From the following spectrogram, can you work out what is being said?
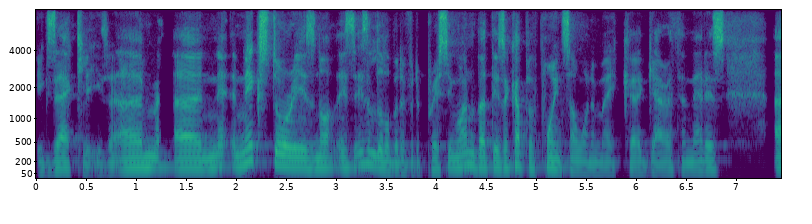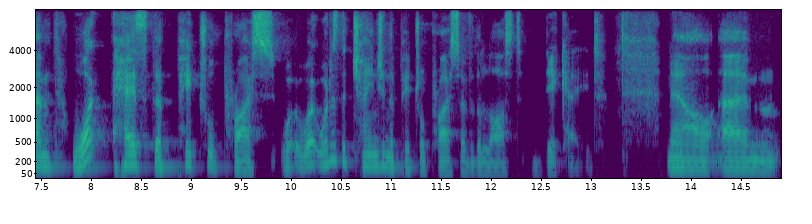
Exactly. Um, uh, ne- next story is not is, is a little bit of a depressing one, but there's a couple of points I want to make, uh, Gareth, and that is, um, what has the petrol price? What, what is the change in the petrol price over the last decade? Now, um,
